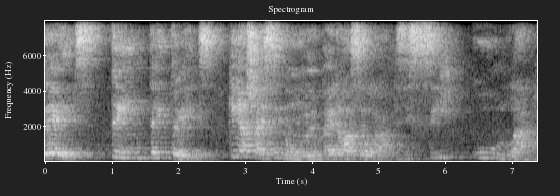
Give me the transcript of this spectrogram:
3. 33. Quem achar esse número, pega lá seu lápis e circula.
